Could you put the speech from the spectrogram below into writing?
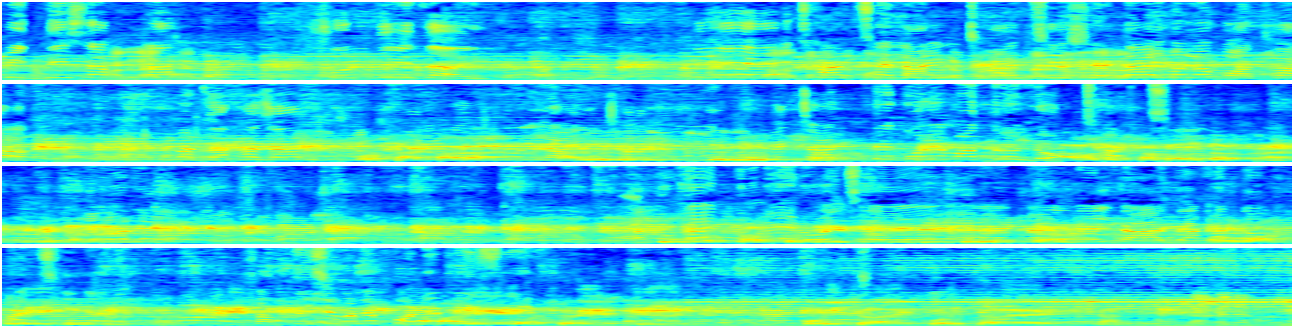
পিদ্দিস একটা সত্যিই তাই। ছাড়ছে লাইন ছাড়ছে সেটাই হলো কথা। এবার দেখা যাক লাইন চারটে করে মাত্র লোক ছাড়ছে। এবারে এতটাই দূরে রয়েছে প্যান্ডেলটা দেখাতেও পাচ্ছি না। সব কিছু মানে ফোনে কি পরিচয় দেখা যাচ্ছে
